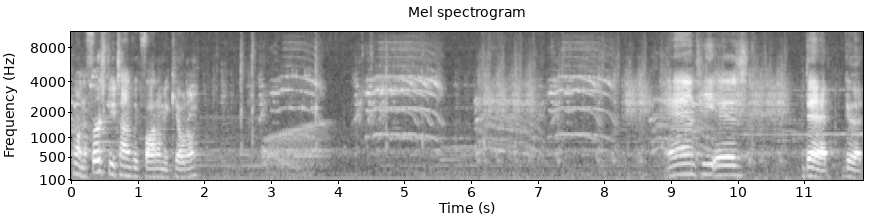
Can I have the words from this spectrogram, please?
Come on, the first few times we fought him, we killed him. And he is dead. Good.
